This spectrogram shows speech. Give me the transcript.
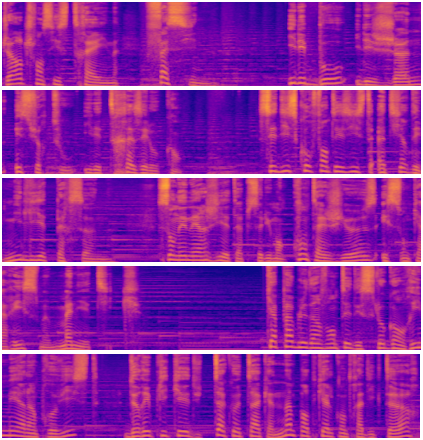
George Francis Train fascine il est beau, il est jeune et surtout, il est très éloquent. Ses discours fantaisistes attirent des milliers de personnes. Son énergie est absolument contagieuse et son charisme magnétique. Capable d'inventer des slogans rimés à l'improviste, de répliquer du tac au tac à n'importe quel contradicteur,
